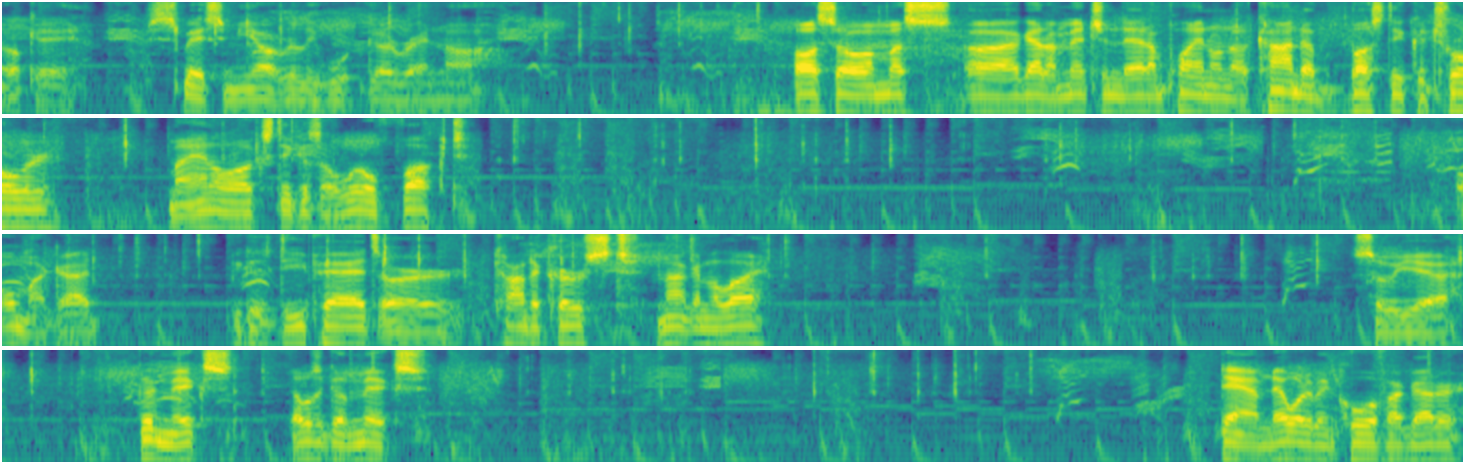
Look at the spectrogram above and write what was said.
Okay, spacing me out really good right now. Also, I must, uh, I gotta mention that I'm playing on a kinda busted controller. My analog stick is a little fucked. Oh my god. Because D-pads are kinda cursed, not gonna lie. So yeah, good mix. That was a good mix. Damn, that would have been cool if I got her.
